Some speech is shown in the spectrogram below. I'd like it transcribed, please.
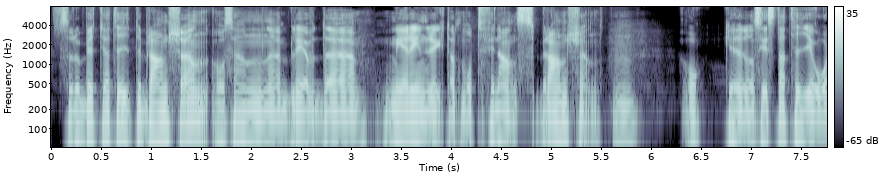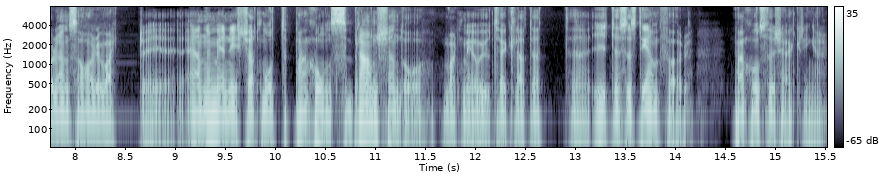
Så då bytte jag till IT-branschen och sen eh, blev det mer inriktat mot finansbranschen. Mm. Och eh, de sista tio åren så har det varit eh, ännu mer nischat mot pensionsbranschen då. Varit med och utvecklat ett eh, IT-system för pensionsförsäkringar.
